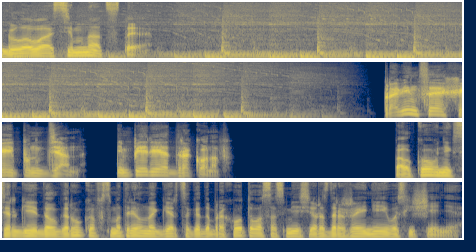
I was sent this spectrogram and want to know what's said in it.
Глава 17. Провинция Хэйпундзян. Империя драконов. Полковник Сергей Долгоруков смотрел на герцога Доброхотова со смесью раздражения и восхищения.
